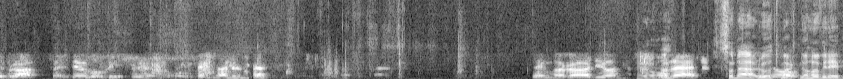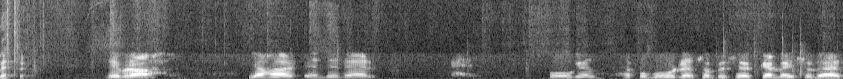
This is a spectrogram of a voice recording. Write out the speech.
är bra. Ett ögonblick så jag ska stänga den där. Stänga radion. Ja. Sådär. Sådär, utmärkt. Nu hör vi dig bättre. Det är bra. Jag har en den där fågel här på gården som besöker mig sådär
